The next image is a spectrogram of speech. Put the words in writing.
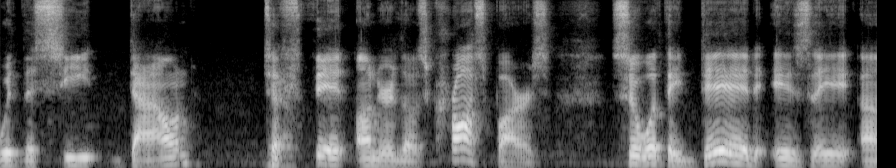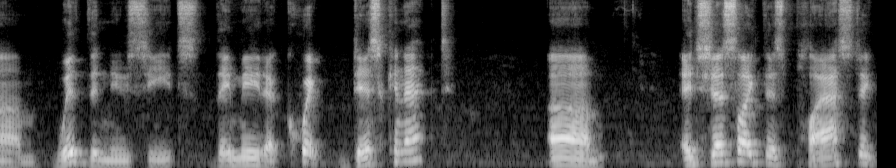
with the seat down to Yeah. fit under those crossbars. So what they did is they, um, with the new seats, they made a quick disconnect. Um, it's just like this plastic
